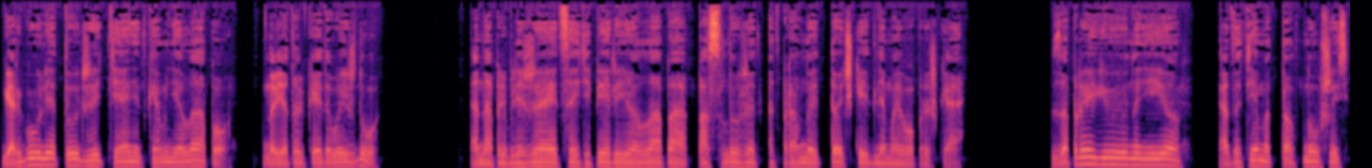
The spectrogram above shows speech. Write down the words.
Горгулья тут же тянет ко мне лапу, но я только этого и жду. Она приближается, и теперь ее лапа послужит отправной точкой для моего прыжка. Запрыгиваю на нее, а затем, оттолкнувшись,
